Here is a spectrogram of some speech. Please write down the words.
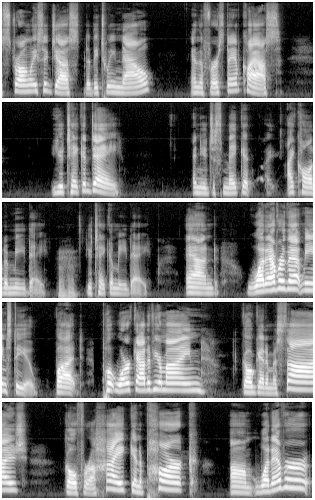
strongly suggest that between now and the first day of class, you take a day, and you just make it. I call it a me day. hmm You take a me day, and whatever that means to you, but put work out of your mind. Go get a massage. Go for a hike in a park um, whatever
